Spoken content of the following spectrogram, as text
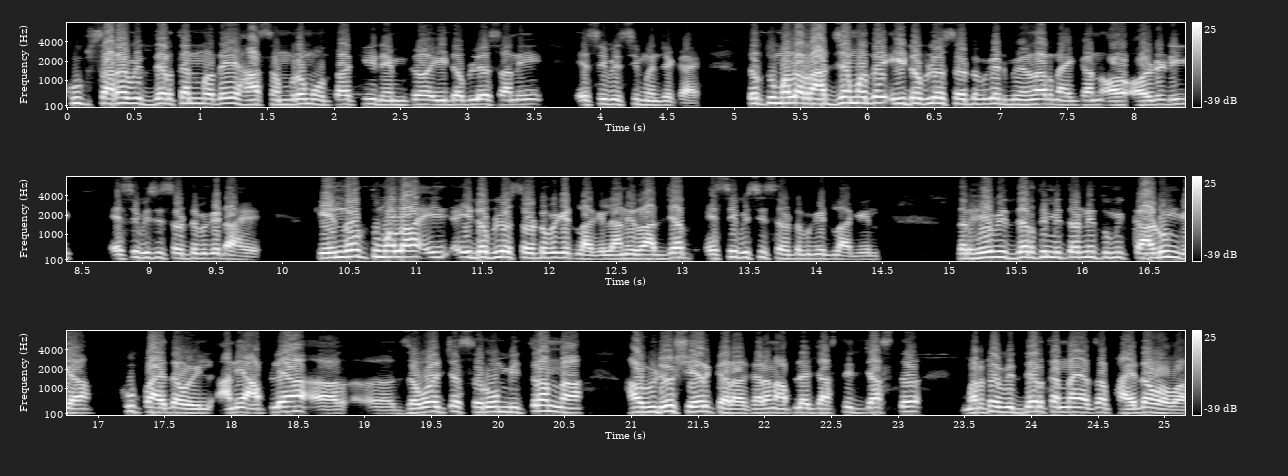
खूप साऱ्या विद्यार्थ्यांमध्ये हा संभ्रम होता की नेमकं ईडब्ल्यू एस आणि एसीबीसी म्हणजे काय? तर तुम्हाला राज्यामध्ये ईडब्ल्यू एस सर्टिफिकेट मिळणार नाही कारण ऑलरेडी एसीबीसी सर्टिफिकेट आहे. केंद्रात तुम्हाला ईडब्ल्यू एस सर्टिफिकेट लागेल आणि राज्यात एसीबीसी सर्टिफिकेट लागेल. तर हे विद्यार्थी मित्रांनी तुम्ही काढून घ्या खूप फायदा होईल. आणि आपल्या जवळच्या सर्व मित्रांना हा व्हिडिओ शेअर करा कारण आपल्या जास्तीत जास्त मराठा विद्यार्थ्यांना याचा फायदा व्हावा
